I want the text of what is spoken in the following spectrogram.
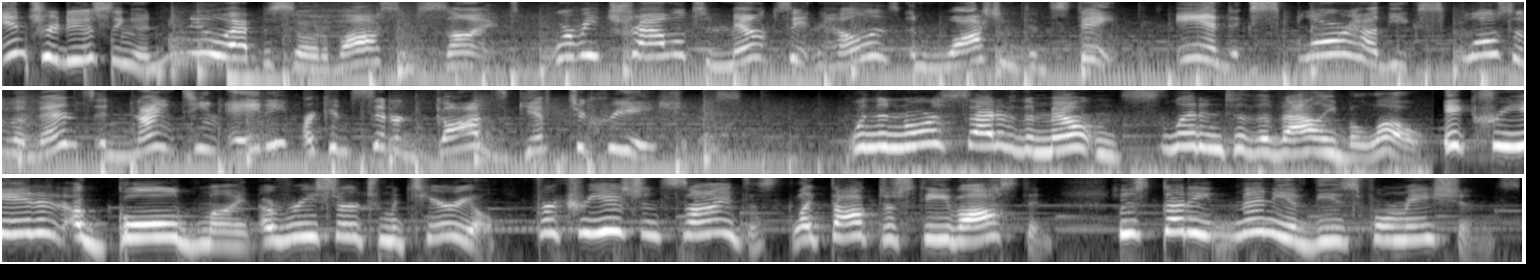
Introducing a new episode of Awesome Science, where we travel to Mount St. Helens in Washington State and explore how the explosive events in 1980 are considered God's gift to creationists. When the north side of the mountain slid into the valley below, it created a gold mine of research material for creation scientists like Dr. Steve Austin, who studied many of these formations.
